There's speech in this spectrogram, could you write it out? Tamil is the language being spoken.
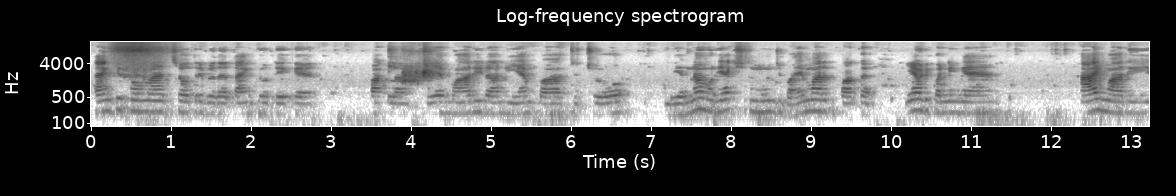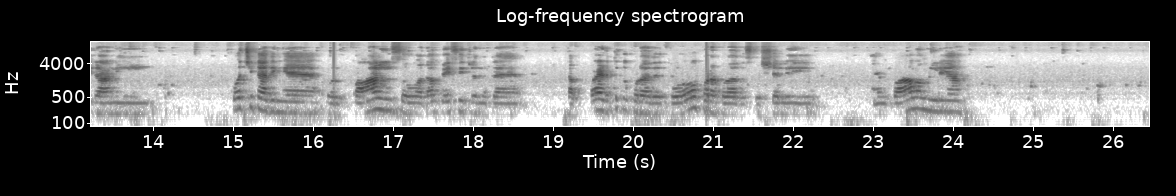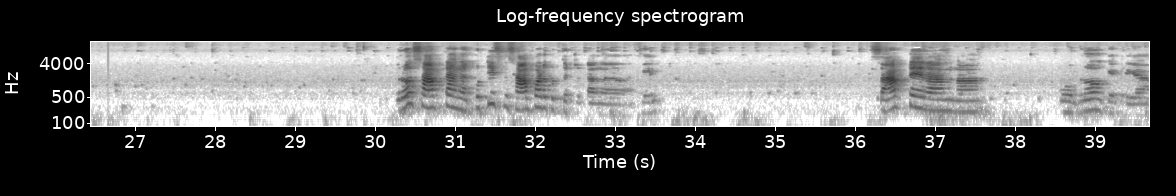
Thank you so much Chaudhary brother thank you take care பார்க்கலாம். ஏன் மாறிடா? நீ ஏன் பார்த்துச்சோ இது என்ன ஒரு ரியாக்ஷன் முடிஞ்சு பயமாக இருக்குது பார்க்க. ஏன் அப்படி பண்ணீங்க? ஹாய் மாறி ராணி. கோச்சிக்காதீங்க. ஒரு கால் ஷோவாக தான் பேசிகிட்டு இருந்துட்டேன். தப்பாக எடுத்துக்கக்கூடாது கோவப்படக்கூடாது ஸ்பெஷலி என் பாவம் இல்லையா? ப்ரோ சாப்பிட்டாங்க. குட்டீஸ்க்கு சாப்பாடு கொடுத்துட்டு இருக்காங்க சாப்பிட்டேன் ராம்னா. ஓ ப்ரோ கேட்குறியா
